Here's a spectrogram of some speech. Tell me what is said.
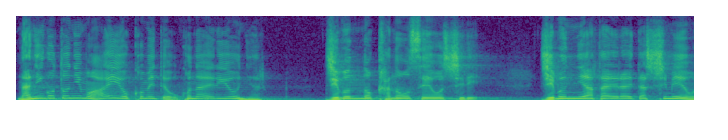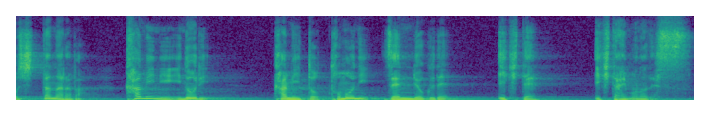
何事にも愛を込めて行えるようになる。自分の可能性を知り自分に与えられた使命を知ったならば神に祈り神と共に全力で生きていきたいものです。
